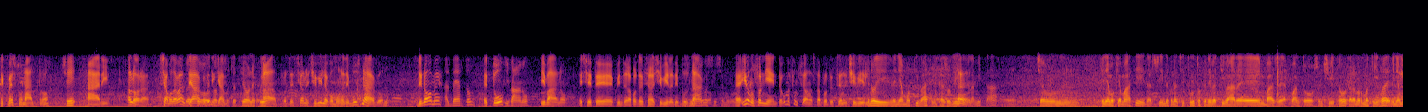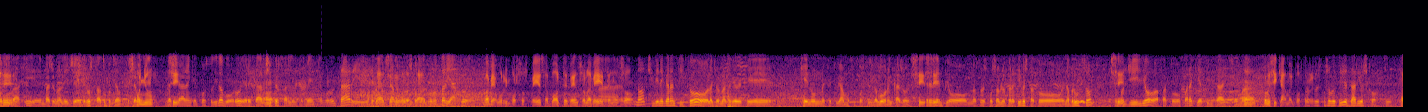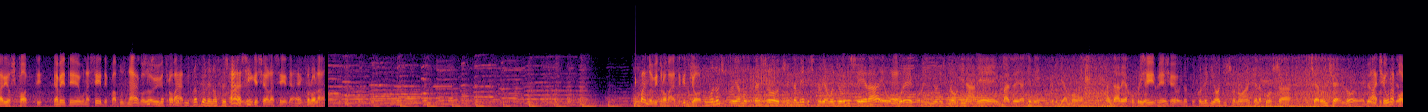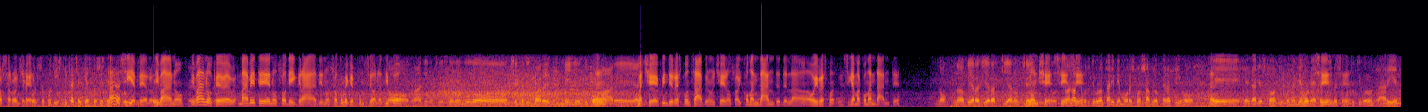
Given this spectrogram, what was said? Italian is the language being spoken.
E questo un altro? Sì, Ari. Allora, siamo davanti a, questo come è ti chiami? associazione qui. Ah, protezione civile comune di Busnago. Di nome? Alberto? E tu? Ivano? Ivano. E siete quindi della protezione civile di Busnago? sì, siamo Eh, io non so niente, come funziona sta protezione civile? noi veniamo attivati in caso di Eh. calamità. eh, c'è un- Veniamo chiamati dal sindaco innanzitutto che deve attivare in base a quanto sancito dalla normativa e veniamo Sì. attivati e in base a una legge dello Stato possiamo, possiamo Ognuno, sì. lasciare anche il posto di lavoro e recarci Ah. per fare l'intervento. Siamo volontari, lo siete facciamo con lo scopo del volontariato. e- Vabbè, un rimborso spese a volte penso l'avete, non Eh, so. No, ci viene garantito la giornata che, che- che non effettuiamo sul posto di lavoro. In caso, Sì, per sì. esempio, il nostro responsabile operativo è stato in Abruzzo, è stato Sì. a Giglio, ha fatto parecchie attività. Insomma. Ah, come si chiama il Il vostro nostro responsabile operativo è Dario Scotti. Dario Scotti? E avete una sede qua a Busnago dove vi trovate? qui, proprio alle nostre spalle. Ah sì che c'era la sede, ah, eccolo là. Quando vi trovate? Che giorno? Noi ci troviamo spesso, solitamente ci troviamo il giovedì sera Eh. e oppure con riunioni straordinarie in base agli eventi che dobbiamo andare a coprire. Sì, per beh, esempio certo. i nostri colleghi oggi sono anche alla corsa che c'è a Roncello. E abbiamo Ah, c'è una corsa a C'è la Roncello. corsa podistica, ci hanno chiesto assistenza. Ah sì è di vero, Sì. Ivano. Sì. Ivano che... ma avete non so dei gradi, non so com'è che funziona? Tipo... No, gradi non ce ne sono, ognuno cerca di fare il meglio che può Eh, fare. Ma c'è quindi il responsabile, non c'è, non so, il comandante della... o il respon- si chiama comandante? No, una vera gerarchia non c'è. Non c'è, sì. No, no, siamo tutti volontari, abbiamo un responsabile operativo Eh. che, che è Dario Scotti, come abbiamo detto, Sì, e poi noi sì. siamo tutti volontari e,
